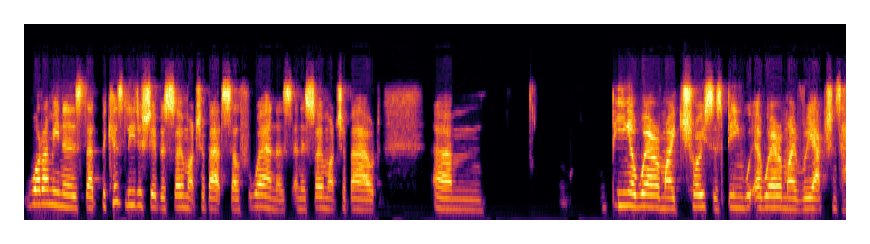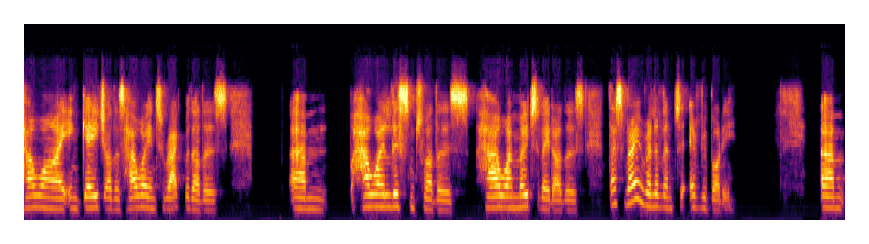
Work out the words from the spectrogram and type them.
What I mean is that because leadership is so much about self awareness and is so much about um, being aware of my choices, being aware of my reactions, how I engage others, how I interact with others, um, how I listen to others, how I motivate others. That's very relevant to everybody. Um,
